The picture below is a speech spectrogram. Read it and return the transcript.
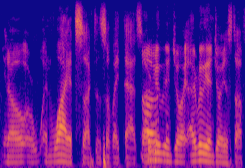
you know, or and why it sucked and stuff like that. So I Uh, really enjoy I really enjoy his stuff.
